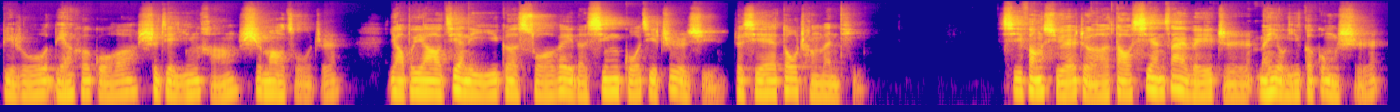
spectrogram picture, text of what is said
比如联合国、世界银行、世贸组织，要不要建立一个所谓的新国际秩序，这些都成问题。西方学者到现在为止没有一个共识。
